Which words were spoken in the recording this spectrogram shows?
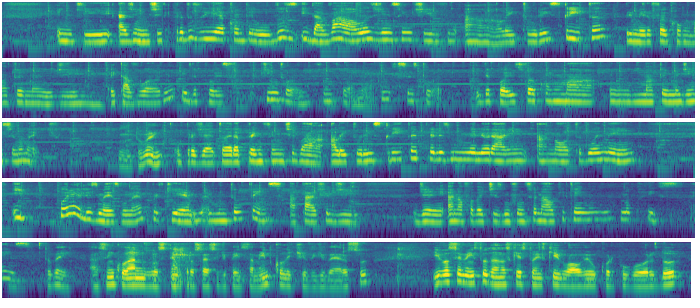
em que a gente produzia conteúdos e dava aulas de incentivo à leitura e escrita. Primeiro foi com uma turma de oitavo ano e depois quinto ano, quinto ano, quinto sexto ano. E depois foi com uma, uma turma de ensino médio. Muito bem. O projeto era para incentivar a leitura e escrita para eles melhorarem a nota do Enem e por eles mesmo, né? Porque é, é muito tenso a taxa de de analfabetismo funcional que tem no, no país. É isso. Muito bem. Há cinco anos você tem um processo de pensamento coletivo e diverso e você vem estudando as questões que envolvem o corpo gordo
